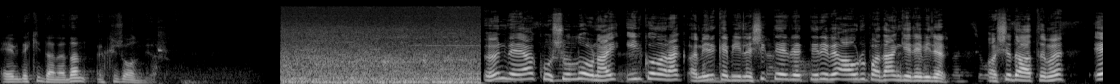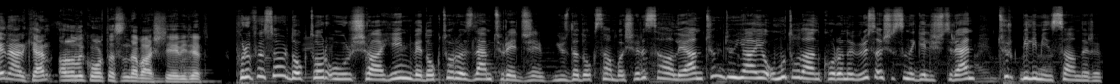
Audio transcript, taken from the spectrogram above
Evdeki danadan öküz olmuyor. Ön veya koşullu onay ilk olarak Amerika Birleşik Devletleri ve Avrupa'dan gelebilir. Aşı dağıtımı en erken Aralık ortasında başlayabilir. Profesör Doktor Uğur Şahin ve Doktor Özlem Türeci, %90 başarı sağlayan, tüm dünyaya umut olan koronavirüs aşısını geliştiren Türk bilim insanları.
